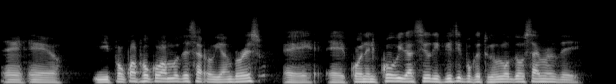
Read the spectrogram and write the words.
Eh, eh, y poco a poco vamos desarrollando eso. Eh, eh, con el COVID ha sido difícil porque tuvimos dos años de,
